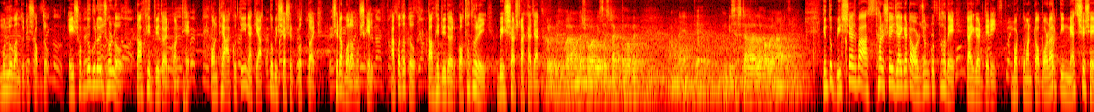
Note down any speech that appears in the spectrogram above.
মূল্যবান দুটি শব্দ। এই শব্দগুলোই ঝরল তাহিদ হৃদয়ের কণ্ঠে। কণ্ঠে আকুতি নাকি আত্মবিশ্বাসের প্রত্যয়, সেটা বলা মুশকিল। আপাতত তাহিদ হৃদয়ের কথা ধরেই বিশ্বাস রাখা যাক। আমাদের সবার বিশ্বাস রাখতে হবে। মানে বিশ্বাসটা হারালে হবে না আর কি। কিন্তু বিশ্বাস বা আস্থার সেই জায়গাটা অর্জন করতে হবে টাইগারদেরই। বর্তমান টপ অর্ডার তিন ম্যাচ শেষে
